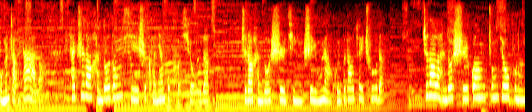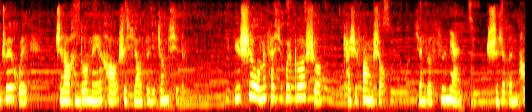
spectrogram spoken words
我们长大了，才知道很多东西是可念不可求的，知道很多事情是永远回不到最初的，知道了很多时光终究不能追回，知道很多美好是需要自己争取的。于是我们才学会割舍，开始放手，选择思念，试着奔跑。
